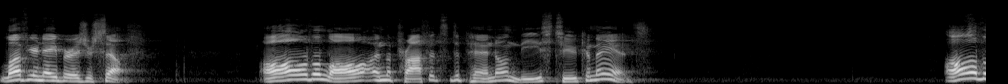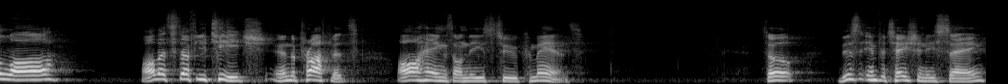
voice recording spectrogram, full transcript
love your neighbor as yourself. All the law and the prophets depend on these two commands. All the law, all that stuff you teach, and the prophets all hangs on these two commands. So, this invitation he's saying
